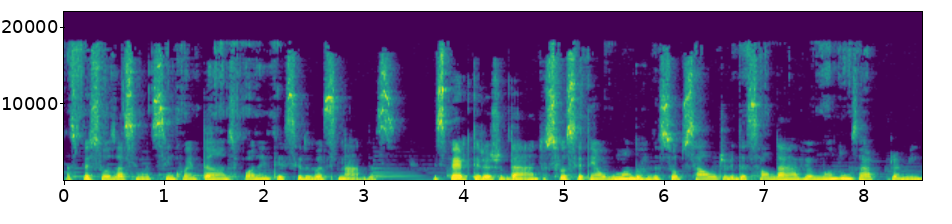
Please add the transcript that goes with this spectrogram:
as pessoas acima de 50 anos podem ter sido vacinadas. Espero ter ajudado. Se você tem alguma dúvida sobre saúde e vida saudável, manda um zap para mim.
